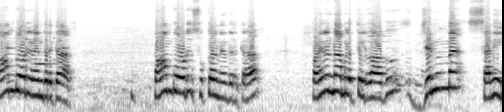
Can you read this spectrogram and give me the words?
பாம்போடு இணைந்திருக்கிறார். பாம்போடு சுக்கரன் இணைந்திருக்கிறார். பன்னிரெண்டாம் இடத்தில் ராகு ஜென்ம சனி.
